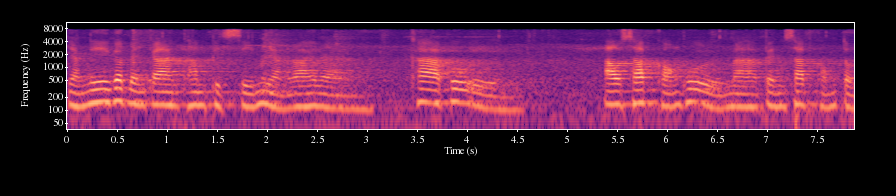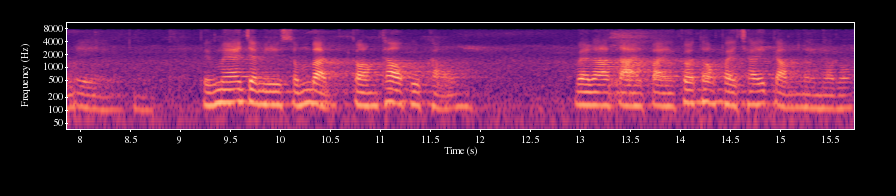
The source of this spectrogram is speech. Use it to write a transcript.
อย่างนี้ก็เป็นการทำผิดศีลอย่างร้ายแรงฆ่าผู้อื่น เอาทรัพย์ของผู้อื่นมาเป็นทรัพย์ของตนเอง ถึงแม้จะมีสมบัติกองเท่าภูเขา เวลาตายไปก็ต้องไปใช้กรรมในนรก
